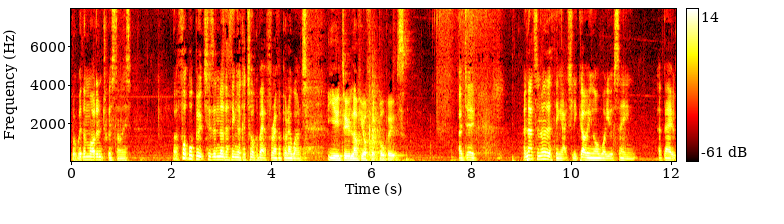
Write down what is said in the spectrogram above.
but with a modern twist on it. But football boots is another thing I could talk about forever, but I won't. You do love your football boots. I do. And that's another thing, actually, going on what you were saying about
